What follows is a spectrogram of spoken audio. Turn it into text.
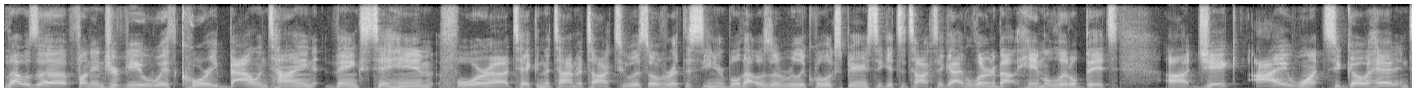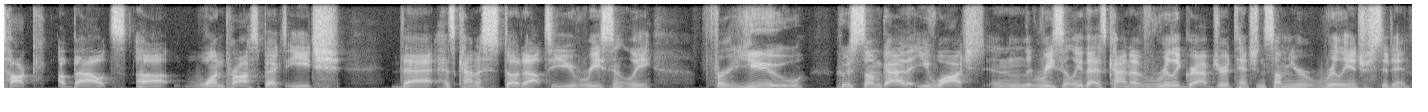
That was a fun interview with Corey Ballentine. Thanks to him for uh, taking the time to talk to us over at the Senior Bowl. That was a really cool experience to get to talk to a guy and learn about him a little bit. Uh, Jake, I want to go ahead and talk about uh, one prospect each that has kind of stood out to you recently. For you, who's some guy that you've watched recently that has kind of really grabbed your attention, some you're really interested in?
